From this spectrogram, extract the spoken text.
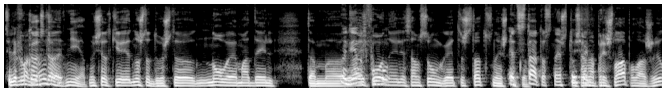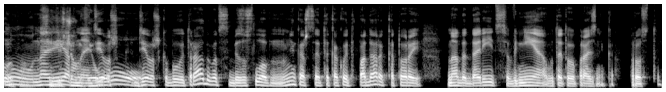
Телефон ну, как нужен? сказать, нет. Ну, все-таки, ну, что думаешь, что новая модель там э, ну, iPhone или Samsung, это же статусная штука. Это статусная штука. То есть она пришла, положила. Ну, там, наверное, девушка, девушка будет радоваться, безусловно. Но мне кажется, это какой-то подарок, который надо дарить вне вот этого праздника просто.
